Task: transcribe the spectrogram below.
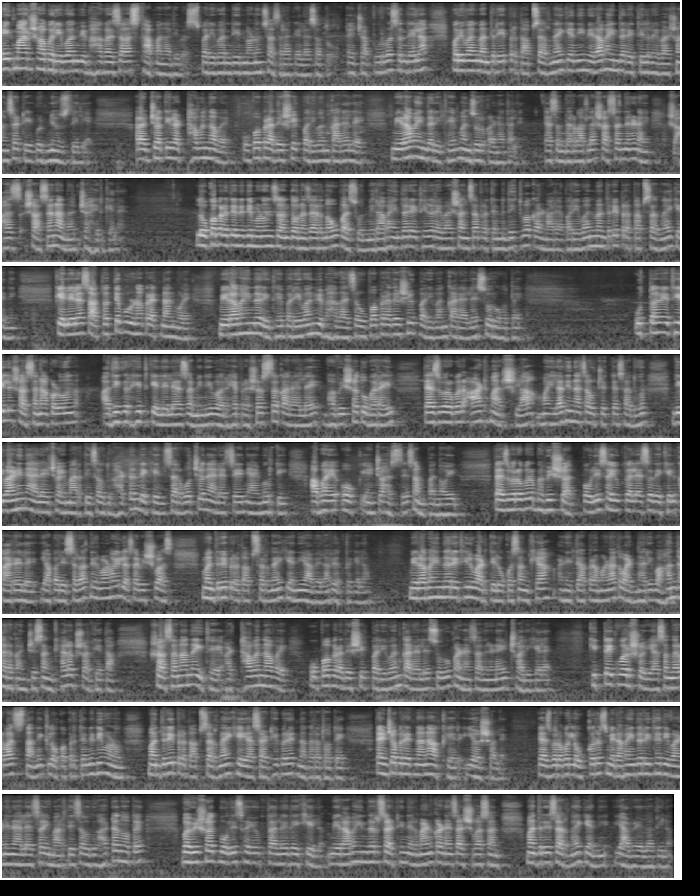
एक मार्च हा परिवहन विभागाचा स्थापना दिवस. परिवहन दिन म्हणून साजरा केला जातो. त्याच्या पूर्वसंध्येला परिवहन मंत्री प्रताप सरनाईक यांनी मीरा भाईंदर येथील रहिवाशांसाठी गुड न्यूज दिली आहे. राज्यातील अठ्ठावन्नवे उपप्रादेशिक परिवहन कार्यालय मीरा भाईंदर इथे मंजूर करण्यात आले. त्या संदर्भातला शासन निर्णय श- आज शासनानं जाहीर केला आहे लोकप्रतिनिधी म्हणून सन दोन हजार नऊ पासून मीरा भाईंदर येथील रहिवाशांचा प्रतिनिधित्व करणाऱ्या परिवहन मंत्री प्रताप सरनाईक यांनी केलेल्या सातत्यपूर्ण प्रयत्नांमुळे मीरा भाईंदर इथे परिवहन विभागाचं उपप्रादेशिक परिवहन कार्यालय सुरू होत. आहे उत्तन येथील शासनाकडून अधिग्रहित केलेल्या जमिनीवर हे प्रशस्त कार्यालय भविष्यात उभं राहील. त्याचबरोबर आठ मार्चला महिला दिनाचं औचित्य साधून दिवाणी न्यायालयाच्या इमारतीचं उद्घाटन देखील सर्वोच्च न्यायालयाचे न्यायमूर्ती अभय ओक यांच्या हस्ते संपन्न होईल. त्याचबरोबर भविष्यात पोलीस आयुक्तालयाचं देखील कार्यालय या परिसरात निर्माण होईल असा विश्वास मंत्री प्रताप सरनाईक यांनी यावेळेला व्यक्त केला. मीरा भाईंदर येथील वाढती लोकसंख्या आणि त्या प्रमाणात वाढणारी वाहनधारकांची संख्या लक्षात घेता शासनानं इथे अठ्ठावन्नावे उपप्रादेशिक परिवहन कार्यालय सुरू करण्याचा निर्णय जारी केला आहे कित्येक वर्ष या संदर्भात स्थानिक लोकप्रतिनिधी म्हणून मंत्री प्रताप सरनाईक हे यासाठी प्रयत्न करत होते. त्यांच्या प्रयत्नांना अखेर यश आलंय. त्याचबरोबर लवकरच मीरा भाईंदर इथे दिवाणी न्यायालयाचं इमारतीचं उद्घाटन होतंय. भविष्यात पोलीस आयुक्तालय देखील मीरा भाईंदरसाठी निर्माण करण्याचं आश्वासन मंत्री सरनाईक यांनी यावेळेला दिलं.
